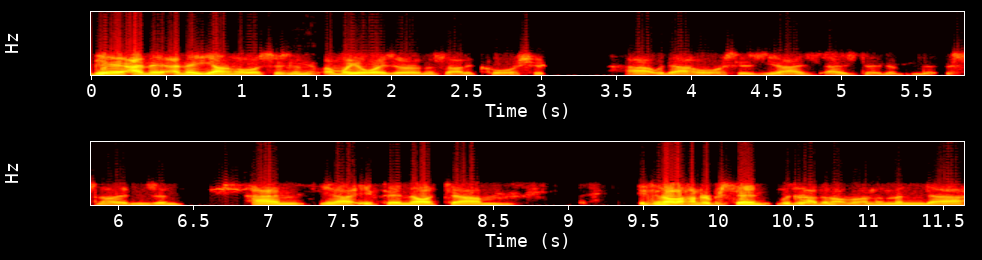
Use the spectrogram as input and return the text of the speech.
yeah, and they're, and they're young horses, and, and we always are on the side of caution uh, with our horses, you know, as, as do the, the Snowdens, and and you know, if they're not um, if they're not 100, percent we'd rather not run them. And uh,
